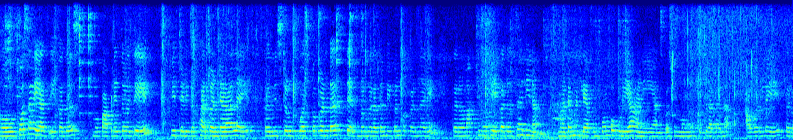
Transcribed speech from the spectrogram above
उपवास आहे आज एकादस. मग पापडे तळते. खिचडीचा फार कंटाळा आला आहे तर मिस्टर उपवास पकडतात. त्याचबरोबर आता मी पण पकडणार आहे. तर मागची मोठी एकादस झाली ना मग आता म्हटले आपण पण पकडूया आणि आजपासून मग म्हटलं आवडलं आवरलं आहे तर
